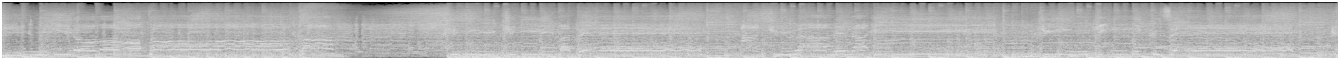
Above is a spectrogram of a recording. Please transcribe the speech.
銀色の男まで諦めないギンギン行くぜ平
